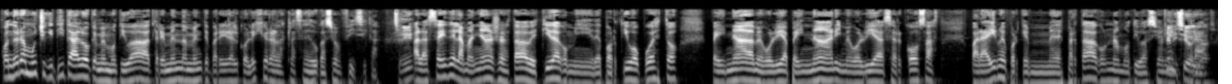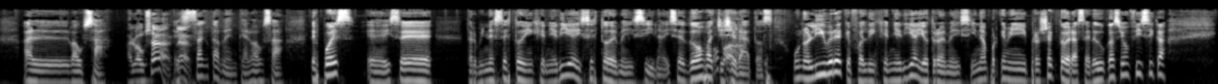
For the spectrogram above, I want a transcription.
Cuando era muy chiquitita, algo que me motivaba tremendamente para ir al colegio eran las clases de educación física. Sí. A las 6 de la mañana yo estaba vestida con mi deportivo puesto, peinada, me volvía a peinar y me volvía a hacer cosas para irme porque me despertaba con una motivación ¿Qué extra. Al Bausá. Al Bausá, claro. Exactamente, al Bausá. Después eh, hice terminé sexto de ingeniería y sexto de medicina. Hice dos bachilleratos, uno libre, que fue el de ingeniería, y otro de medicina, porque mi proyecto era hacer educación física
